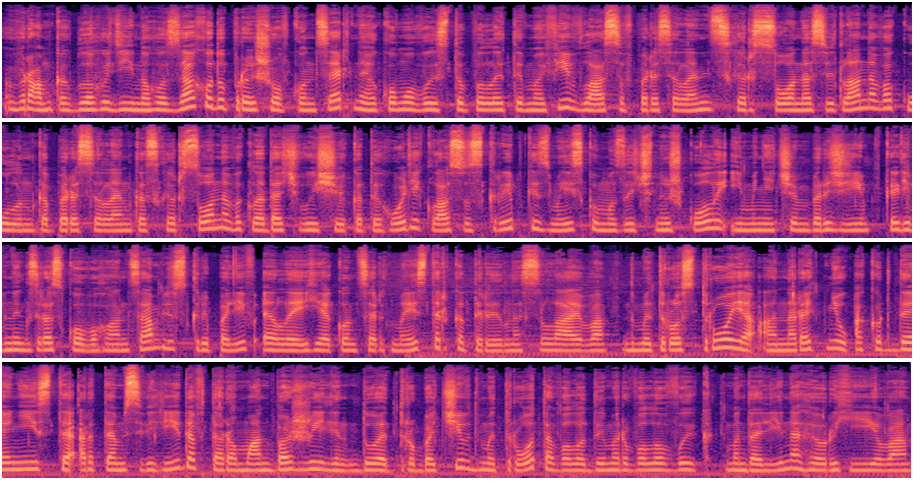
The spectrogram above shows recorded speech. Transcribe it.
В рамках благодійного заходу пройшов концерт, на якому виступили Тимофій Власов, переселенець з Херсона, Світлана Вакуленка, переселенка з Херсона, викладач вищої категорії класу скрипки з Мийської музичної школи імені Чембержі, керівник зразкового ансамблю скрипалів Елегія, концертмейстер Катерина Силаєва, Дмитро Строя, Анна Ратнюк, акордеоністи Артем Свірідов та Роман Бажилін, дует трубачів Дмитро та Володимир Воловик, Мандаліна Георгієва.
